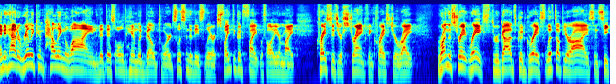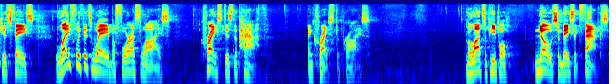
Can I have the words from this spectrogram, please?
and it had a really compelling line that this old hymn would build towards. Listen to these lyrics Fight the good fight with all your might. Christ is your strength, and Christ your right. Run the straight race through God's good grace. Lift up your eyes and seek his face. Life with its way before us lies. Christ is the path, and Christ the prize. Well, lots of people know some basic facts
